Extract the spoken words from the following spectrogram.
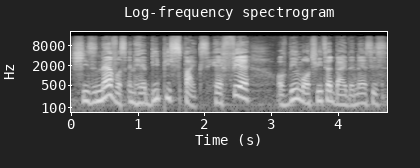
she's nervous and her BP spikes. Her fear of being maltreated by the nurses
